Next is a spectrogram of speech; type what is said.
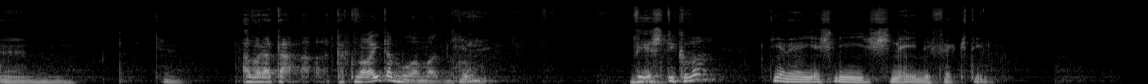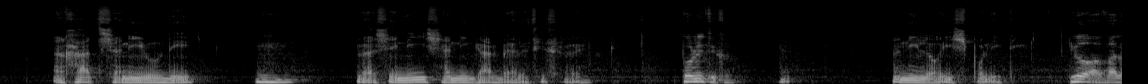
אמ, כן. אבל אתה, אתה כבר היית מועמד, נכון? כן. ויש תקווה? תראה, יש לי שני דפקטים. אחת, שאני יהודי, mm-hmm. והשני, שאני גר בארץ ישראל. פוליטיקה. אני לא איש פוליטי. לא, אבל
